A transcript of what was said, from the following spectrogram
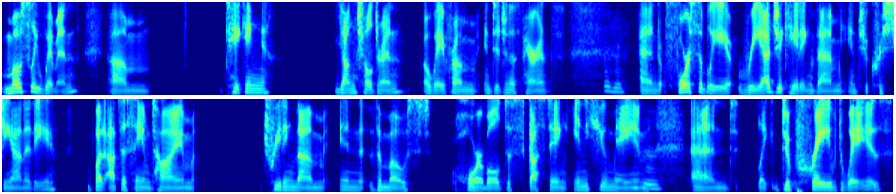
mostly women um, taking young children away from indigenous parents Mhm. and forcibly re-educating them into Christianity, but at the same time treating them in the most horrible, disgusting, inhumane, Mhm. and like depraved ways.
